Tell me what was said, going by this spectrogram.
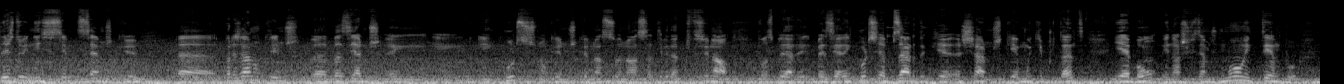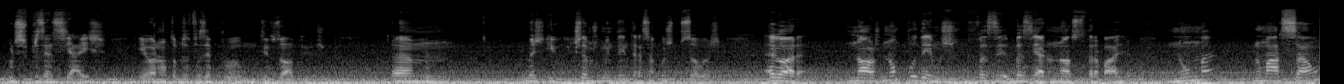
desde o início sempre dissemos que uh, para já não queríamos uh, basear-nos em, em, em, cursos, não queríamos que a nossa, a nossa atividade profissional fosse baseada em cursos, apesar de que acharmos que é muito importante e é bom, e nós fizemos muito tempo cursos presenciais, e agora não estamos a fazer por motivos óbvios. Um, mas e gostamos muito da interação com as pessoas. Agora, nós não podemos fazer, basear o nosso trabalho numa, numa ação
